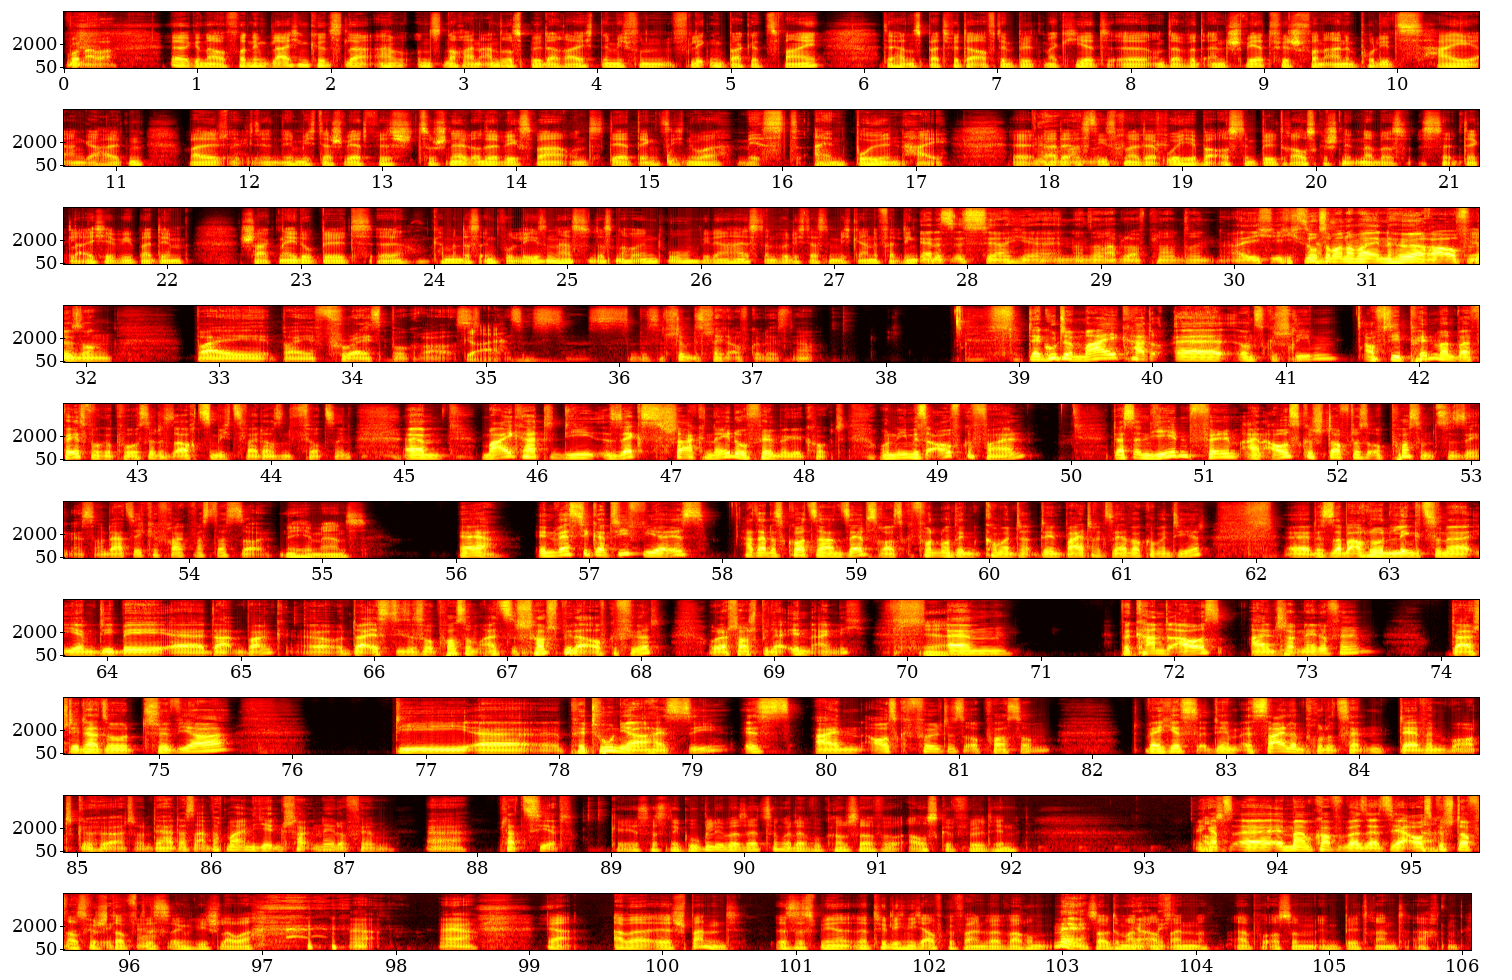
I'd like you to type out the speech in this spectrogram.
wunderbar. Äh, genau, von dem gleichen Künstler haben uns noch ein anderes Bild erreicht, nämlich von Flickenbacke 2. Der hat uns bei Twitter auf dem Bild markiert äh, und da wird ein Schwertfisch von einem Polizei angehalten, weil äh, nämlich der Schwertfisch zu schnell unterwegs war und der denkt sich nur, Mist, ein Bullenhai. Äh, leider ist Wahnsinn. diesmal der Urheber aus dem Bild rausgeschnitten, aber es ist der- der gleiche wie bei dem Sharknado-Bild. Äh, kann man das irgendwo lesen? Hast du das noch irgendwo, wie der heißt? Dann würde ich das nämlich gerne verlinken. Ja, das ist ja hier in unserem Ablaufplan drin. Ich, ich, Ich suche aber nochmal in höherer Auflösung bei, bei Facebook raus. Geil. Das ist, das ist ein bisschen, stimmt, ist schlecht aufgelöst, ja. Der gute Mike hat äh, uns geschrieben, auf die Pinwand bei Facebook gepostet, das ist auch ziemlich 2014. Ähm, Mike hat die sechs Sharknado-Filme geguckt und ihm ist aufgefallen, dass in jedem Film ein ausgestopftes Opossum zu sehen ist. Und er hat sich gefragt, was das soll. Nicht im Ernst. Ja, ja. Investigativ wie er ist, hat er das kurzerhand selbst rausgefunden und den, Kommentar den Beitrag selber kommentiert. Äh, das ist aber auch nur ein Link zu einer IMDB-Datenbank. Äh, und da ist dieses Opossum als Schauspieler aufgeführt. Oder Schauspielerin eigentlich. Ja. Ähm, bekannt aus allen Sharknado-Filmen. Da steht halt so Trivia. Die äh, Petunia heißt sie, ist ein ausgefülltes Opossum, welches dem Asylum-Produzenten Devin Ward gehört. Und der hat das einfach mal in jeden Sharknado-Film äh, platziert. Okay, ist das eine Google-Übersetzung oder wo kommst du auf ausgefüllt hin? Ich Aus habe es äh, in meinem Kopf übersetzt. Ja, ausgestopft. Ja, ausgestopft ist, ja. irgendwie schlauer. Ja, ja. Ja, aber äh, spannend. Das ist mir natürlich nicht aufgefallen, weil warum nee, sollte man auf nicht. einen Opossum im Bildrand achten?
